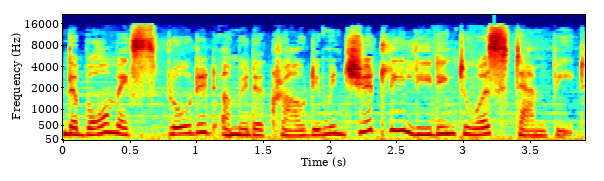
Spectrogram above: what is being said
The bomb exploded amid a crowd, immediately leading to a stampede.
